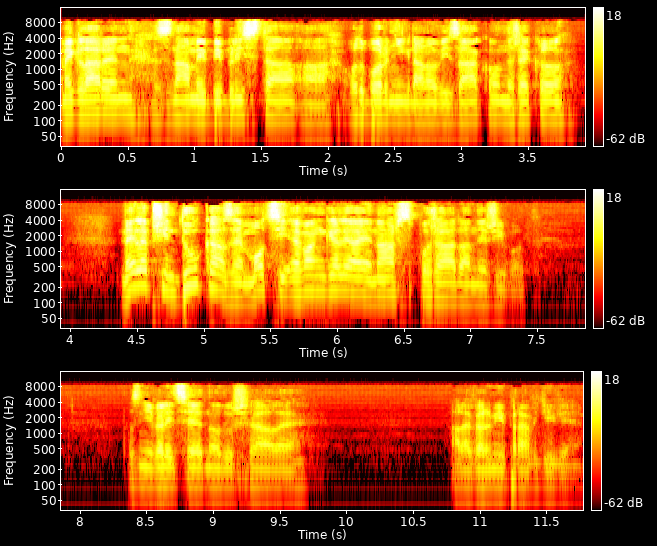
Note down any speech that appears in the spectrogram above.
McLaren, známý biblista a odborník na nový zákon, řekl, Nejlepším důkazem moci Evangelia je náš spořádaný život. To zní velice jednoduše, ale, ale velmi pravdivě.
